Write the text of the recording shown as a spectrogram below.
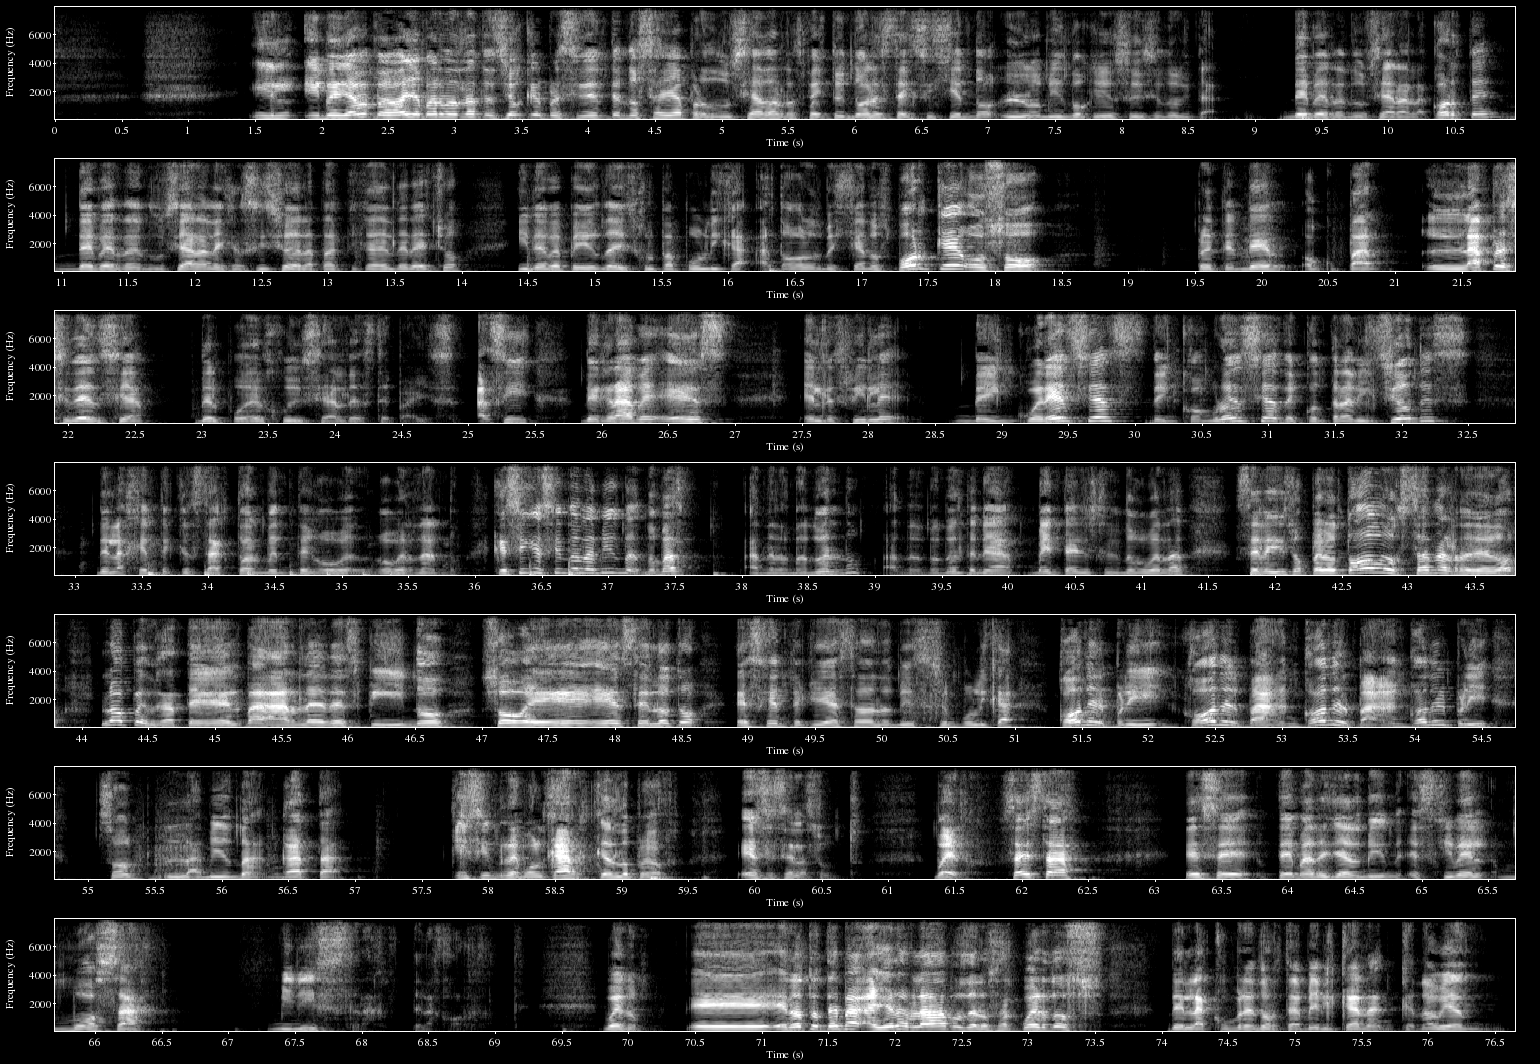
y, me, llama, me va a llamar más la atención que el presidente no se haya pronunciado al respecto y no le esté exigiendo lo mismo que yo estoy diciendo ahorita. Debe renunciar a la corte, debe renunciar al ejercicio de la práctica del derecho y debe pedir una disculpa pública a todos los mexicanos porque osó pretender ocupar la presidencia del Poder Judicial de este país. Así de grave es el desfile de incoherencias, de incongruencias, de contradicciones de la gente que está actualmente gobernando. Que sigue siendo la misma, nomás Andrés Manuel no. Andrés Manuel tenía 20 años queriendo gobernar, se le hizo, pero todos están alrededor. López Gatel, Barle, Despino, Zoe, es el otro, es gente que ya ha estado en la administración pública con el PRI, con el PAN, con el PAN, con el PRI. Son la misma gata y sin revolcar, que es lo peor. Ese es el asunto. Bueno, pues ahí está ese tema de Yasmín Esquivel Moza, ministra de la Corte. Bueno, eh, en otro tema, ayer hablábamos de los acuerdos de la cumbre norteamericana, que no habían,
